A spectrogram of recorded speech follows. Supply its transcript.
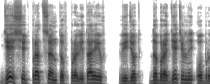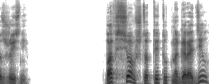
10% пролетариев ведет добродетельный образ жизни. Во всем, что ты тут нагородил,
